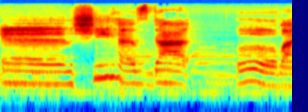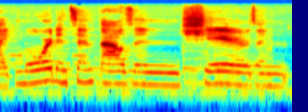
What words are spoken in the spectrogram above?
And she has got, uh, like more than 10,000 shares and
